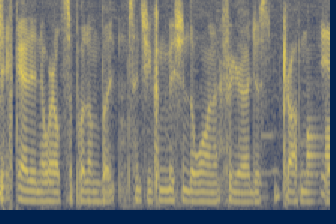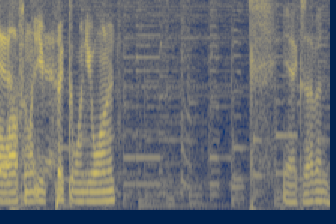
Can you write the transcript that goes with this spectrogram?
Yeah, I didn't know where else to put them, but since you commissioned the one, I figured I'd just drop them all, Yeah. off and let you pick the one you wanted. Yeah, because I've been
